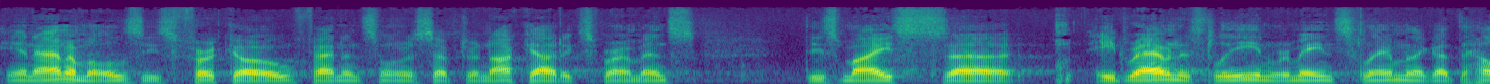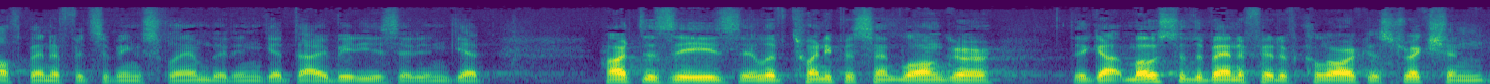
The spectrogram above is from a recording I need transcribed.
in animals, these FIRKO, fat insulin receptor knockout experiments. These mice uh, ate ravenously and remained slim. They got the health benefits of being slim. They didn't get diabetes. They didn't get heart disease. They lived 20% longer. They got most of the benefit of caloric restriction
